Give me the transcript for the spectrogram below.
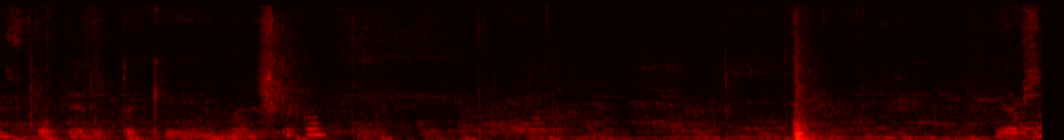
Наступні йдуть такі мештика. Я вже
